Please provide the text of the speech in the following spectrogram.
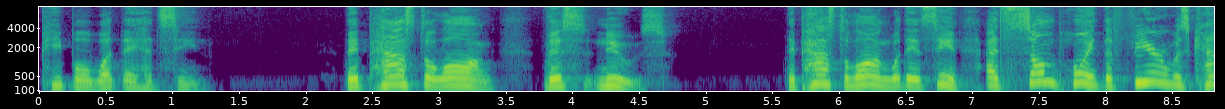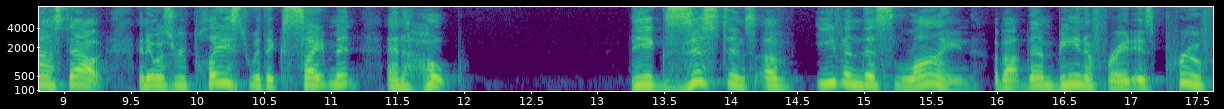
people what they had seen. They passed along this news. They passed along what they had seen. At some point, the fear was cast out and it was replaced with excitement and hope. The existence of even this line about them being afraid is proof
